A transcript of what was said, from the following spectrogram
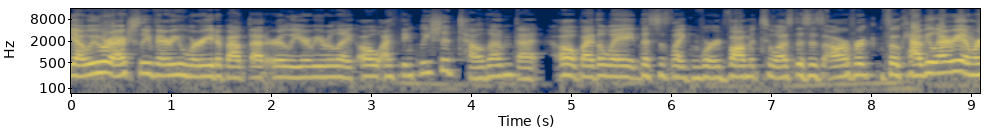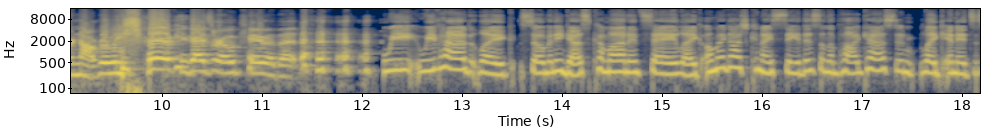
Yeah, we were actually very worried about that earlier. We were like, oh, I think we should tell them that, oh, by the way, this is like word vomit to us. This is our vo- vocabulary, and we're not really sure if you guys are okay with it. We we've had like so many guests come on and say like, "Oh my gosh, can I say this on the podcast?" and like and it's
